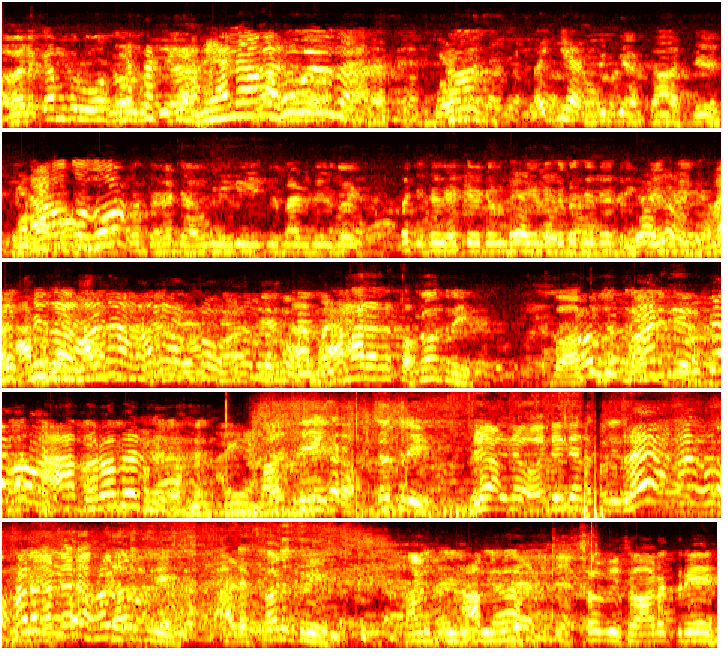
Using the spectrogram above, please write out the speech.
હવે કેમ કરવું. હા બરોબર. ના, છવ્વીસો આડત્રીસ,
